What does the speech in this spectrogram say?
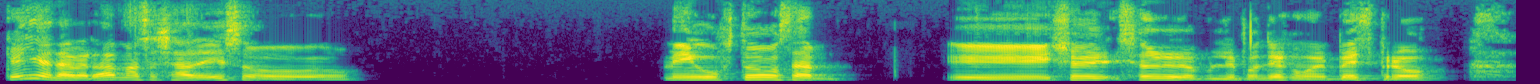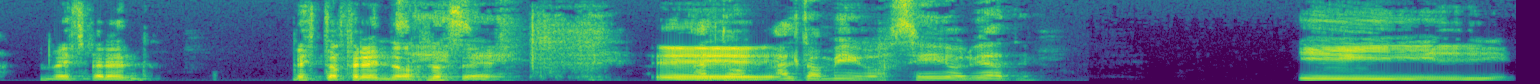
Kenia, la verdad, más allá de eso. Me gustó, o sea. eh, yo yo le, pondría como el best pro. Best friend. Best of friend, Sí, no sí. sé. Eh, Alto, alto amigo, sí, olvídate. Y.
